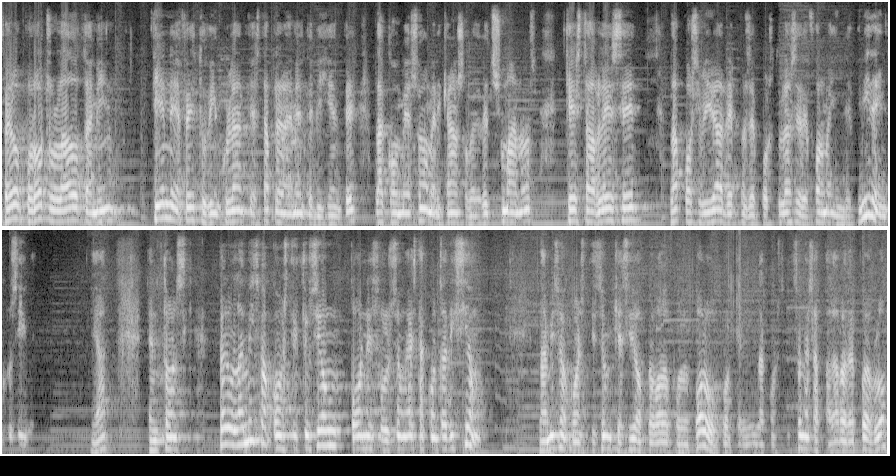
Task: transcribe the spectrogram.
Pero por otro lado también tiene efecto vinculante, está plenamente vigente, la Convención Americana sobre Derechos Humanos, que establece la posibilidad de, pues, de postularse de forma indefinida inclusive. ¿ya? Entonces, pero la misma Constitución pone solución a esta contradicción. La misma Constitución que ha sido aprobada por el pueblo, porque la Constitución es la palabra del pueblo,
